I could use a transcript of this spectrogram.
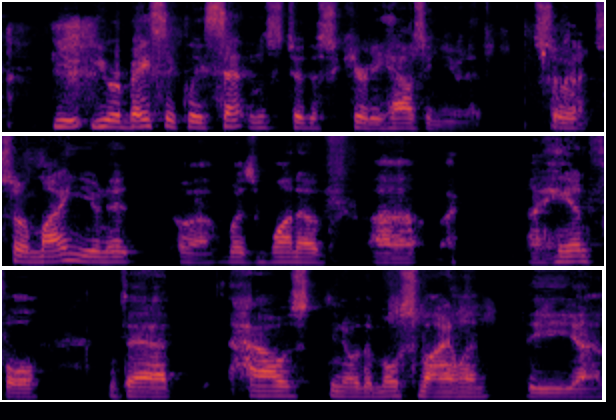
you you were basically sentenced to the security housing unit. So okay. so my unit uh, was one of uh, a, a handful that housed you know the most violent the uh,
